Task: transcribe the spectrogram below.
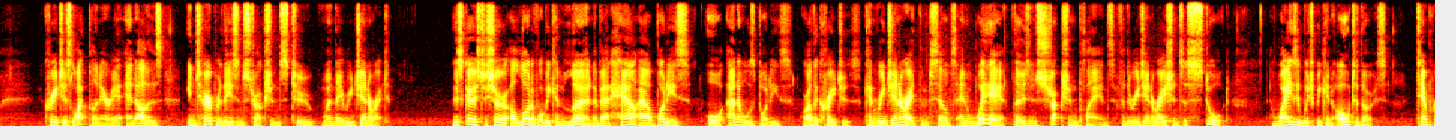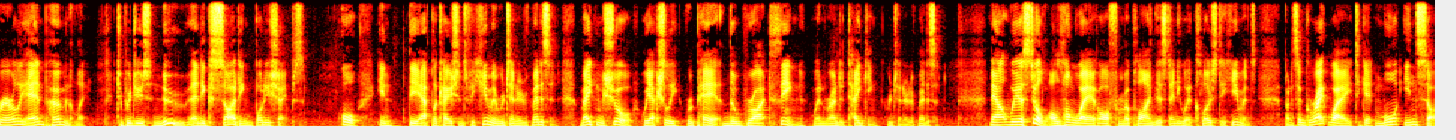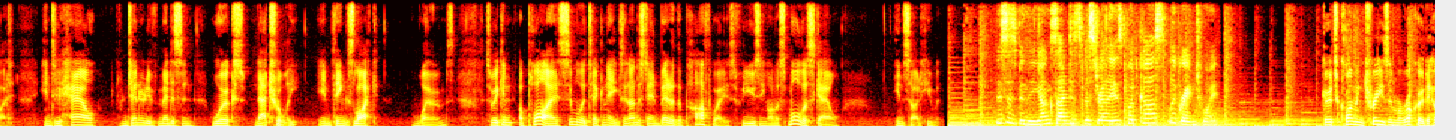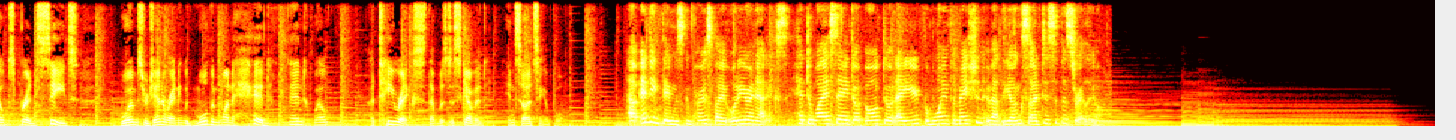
creatures like planaria and others interpret these instructions to when they regenerate. This goes to show a lot of what we can learn about how our bodies or animals' bodies or other creatures can regenerate themselves and where those instruction plans for the regenerations are stored, and ways in which we can alter those temporarily and permanently to produce new and exciting body shapes or in the applications for human regenerative medicine, making sure we actually repair the right thing when we're undertaking regenerative medicine. Now, we are still a long way off from applying this to anywhere close to humans, but it's a great way to get more insight into how regenerative medicine works naturally in things like worms, so we can apply similar techniques and understand better the pathways for using on a smaller scale inside humans. This has been the Young Scientists of Australia's podcast, Lagrange Point. Goats climbing trees in Morocco to help spread seeds, worms regenerating with more than one head, and, well, a T Rex that was discovered inside Singapore. Our ending theme was composed by Audionautics. Head to ysa.org.au for more information about the Young Scientists of Australia.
